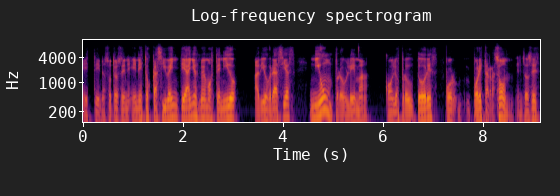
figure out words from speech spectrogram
Este, nosotros en, estos casi 20 años no hemos tenido, a Dios gracias, ni un problema con los productores por, esta razón. Entonces,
